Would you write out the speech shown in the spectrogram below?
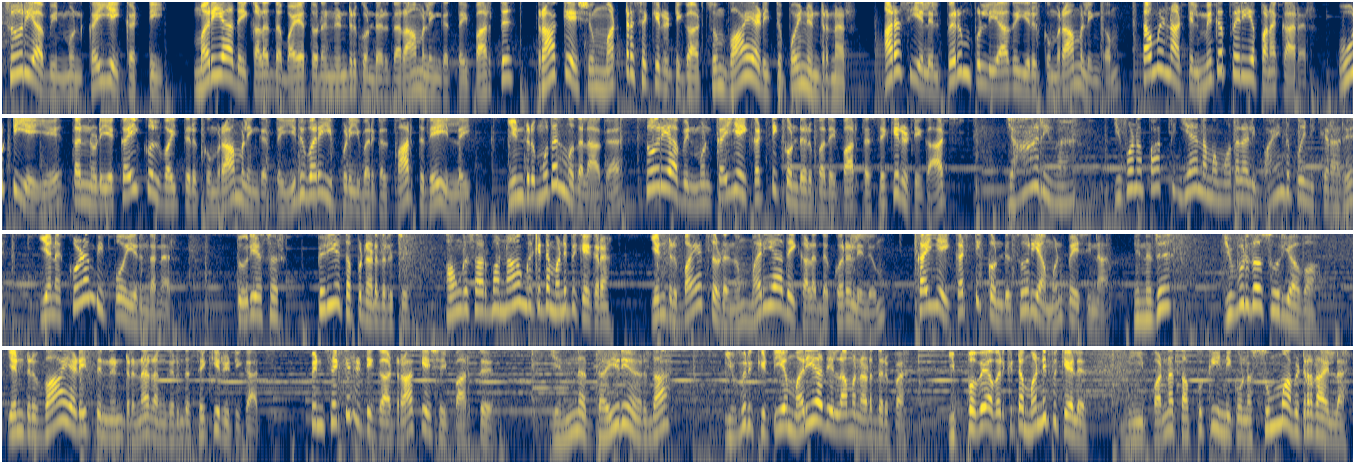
சூர்யாவின் முன் கையை கட்டி மரியாதை கலந்த பயத்துடன் நின்று கொண்டிருந்த ராமலிங்கத்தை பார்த்து ராகேஷும் மற்ற செக்யூரிட்டி கார்ட்ஸும் வாயடித்து போய் நின்றனர். அரசியலில் பெரும் புள்ளியாக இருக்கும் ராமலிங்கம் தமிழ்நாட்டில் மிகப்பெரிய பணக்காரர். ஊட்டியையே தன்னுடைய கைக்குள் வைத்திருக்கும் ராமலிங்கத்தை இதுவரை இப்படி இவர்கள் பார்த்ததே இல்லை. இன்று முதன் முதலாக சூர்யாவின் முன் கையை கட்டி கொண்டிருப்பதை பார்த்த செக்யூரிட்டி கார்ட்ஸ் யார் இவன்? இவனை பார்த்து ஏன் நம்ம முதலாளி பயந்து போய் நிக்கிறாரு என குழம்பி போயிருந்தனர். சூர்யா சார். பெரிய தப்பு நடந்துருச்சு. அவங்க சார்பா நான் உங்ககிட்ட மன்னிப்பு கேட்கிறேன் என்று பயத்துடனும் மரியாதை கலந்த குரலிலும் கையை கட்டிக்கொண்டு சூர்யா முன் பேசினார். என்னது? இவர்தான் சூர்யாவா? என்று வாயடைத்து நின்றனர் அங்கிருந்த செக்யூரிட்டி கார்ட்ஸ் பின் செக்யூரிட்டி கார்டு ராகேஷை பார்த்து என்ன தைரியம் இருந்தா? இவர்கிட்டயே மரியாதை இல்லாம நடந்திருப்ப. இப்பவே அவர்கிட்ட மன்னிப்பு கேளு. நீ பண்ண தப்புக்கு இன்னைக்கு உன்னை சும்மா விட்டுறதா இல்ல?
